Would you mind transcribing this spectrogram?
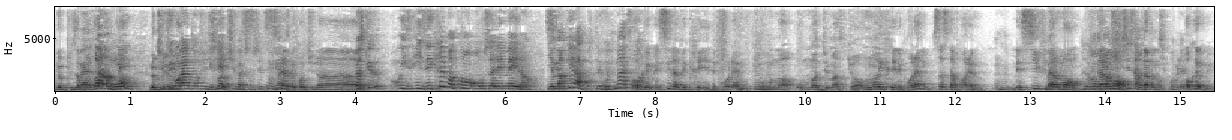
le plus Bah, important pour moi, le Tu plus fais pas ton chichi, Yvonne, tu vas chercher ton S'il avait continué à. Parce que ils, ils écrivent hein, quand on reçoit les mails, hein. il y a marqué apportez votre masque. hein. Ok, mais s'il avait créé des problèmes au Mhm. moment, au moment du masque, tu vois, au moment où il créait des problèmes, ça c'est un problème. Mhm. Mais si finalement, Bah, finalement, un finalement, petit problème. ok, mais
